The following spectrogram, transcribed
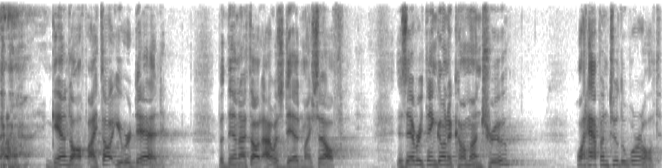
Gandalf, I thought you were dead, but then I thought I was dead myself. Is everything going to come untrue? What happened to the world?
